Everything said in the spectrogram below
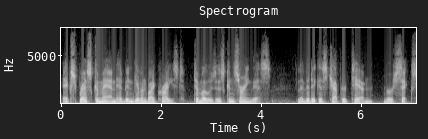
Express command had been given by Christ to Moses concerning this. Leviticus chapter 10, verse 6.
